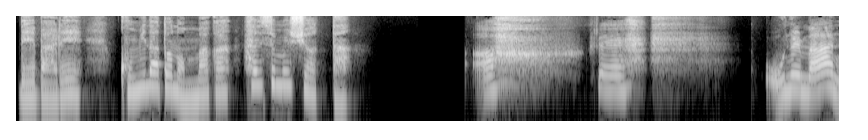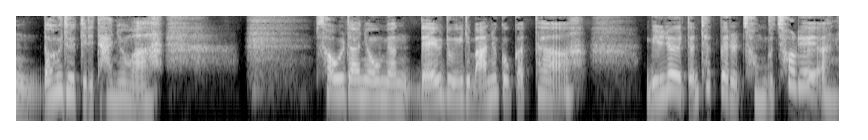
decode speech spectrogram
내 말에 고민하던 엄마가 한숨을 쉬었다. 아, 그래. 오늘만 너희들끼리 다녀와. 서울 다녀오면 내일도 일이 많을 것 같아. 밀려있던 택배를 전부 처리해야 하니.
